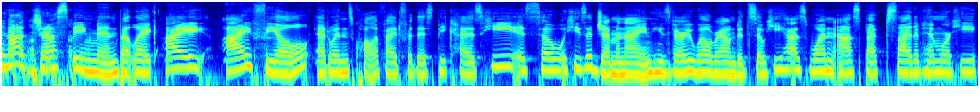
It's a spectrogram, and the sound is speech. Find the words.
not just being men, but like I, I feel Edwin's qualified for this because he is so he's a Gemini and he's very well rounded. So he has one aspect side of him where he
